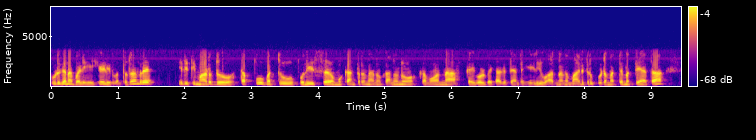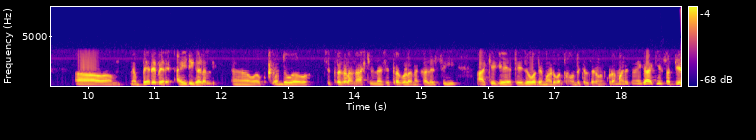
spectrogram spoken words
ಹುಡುಗನ ಬಳಿ ಹೇಳಿರುವಂತದ್ದು ಅಂದ್ರೆ ಈ ರೀತಿ ಮಾಡೋದು ತಪ್ಪು ಮತ್ತು ಪೊಲೀಸ್ ಮುಖಾಂತರ ನಾನು ಕಾನೂನು ಕ್ರಮವನ್ನ ಕೈಗೊಳ್ಬೇಕಾಗುತ್ತೆ ಅಂತ ಹೇಳಿ ವಾರ್ನನ ಮಾಡಿದ್ರು ಕೂಡ. ಮತ್ತೆ ಮತ್ತೆ ಆತ ಆ, ಬೇರೆ ಬೇರೆ ಐಡಿಗಳಲ್ಲಿ ಒಂದು ಚಿತ್ರಗಳನ್ನ ಅಶ್ಲೀಲ ಚಿತ್ರಗಳನ್ನ ಕಳಿಸಿ ಆಕೆಗೆ ತೇಜೋವಧೆ ಮಾಡುವಂತಹ ಒಂದು ಕೆಲಸಗಳನ್ನು ಕೂಡ ಮಾಡಿದ್ರು. ಹೀಗಾಗಿ ಸದ್ಯ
